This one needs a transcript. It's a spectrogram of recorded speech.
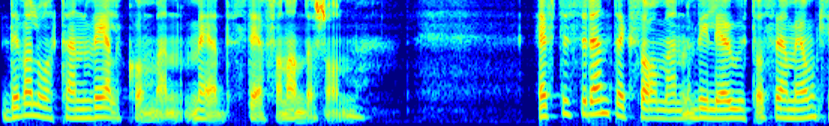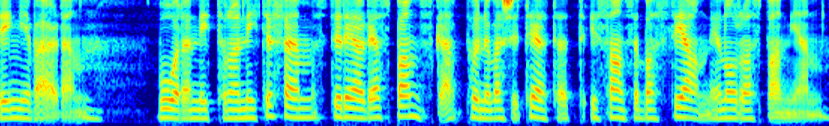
Det var låten Välkommen med Stefan Andersson. Efter studentexamen ville jag ut och se mig omkring i världen. Våren 1995 studerade jag spanska på universitetet i San Sebastián i norra Spanien.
